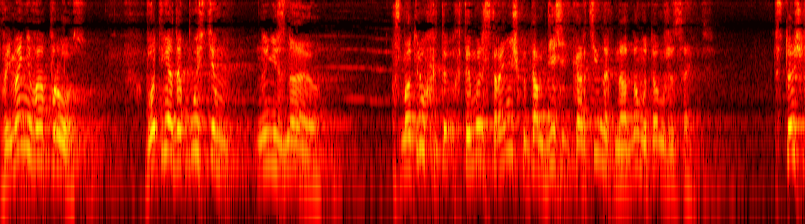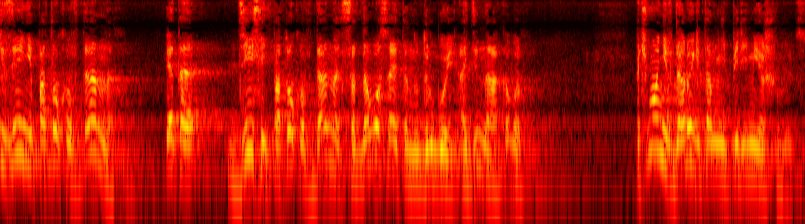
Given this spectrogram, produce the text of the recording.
Внимание, вопрос. Вот я, допустим, ну не знаю, смотрю HTML-страничку, там 10 картинок на одном и том же сайте. С точки зрения потоков данных, это 10 потоков данных с одного сайта на другой, одинаковых. Почему они в дороге там не перемешиваются?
